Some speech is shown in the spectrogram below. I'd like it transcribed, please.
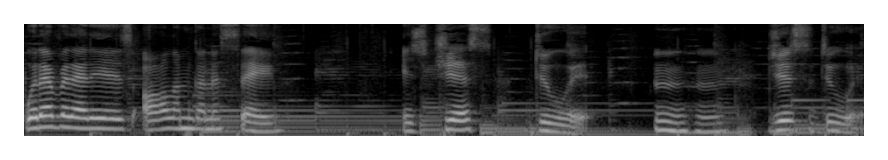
Whatever that is, all I'm going to say is just do it. Mm-hmm. Just do it.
